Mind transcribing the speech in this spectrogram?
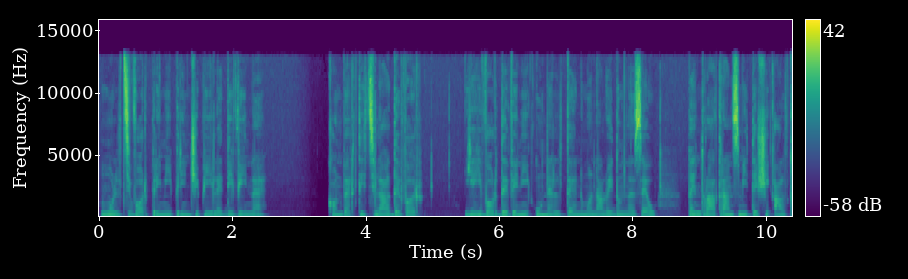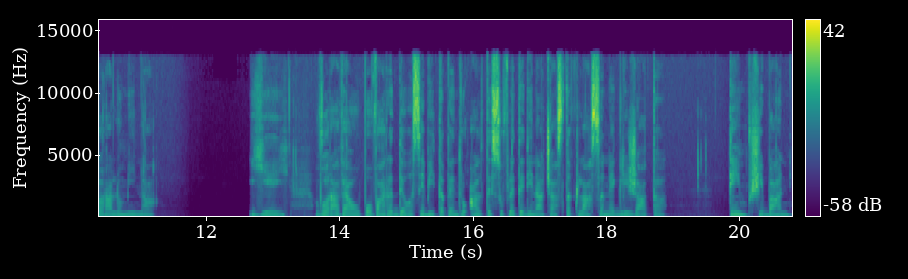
mulți vor primi principiile divine. Convertiți la adevăr, ei vor deveni unelte în mâna lui Dumnezeu pentru a transmite și altora lumina. Ei vor avea o povară deosebită pentru alte suflete din această clasă neglijată. Timp și bani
